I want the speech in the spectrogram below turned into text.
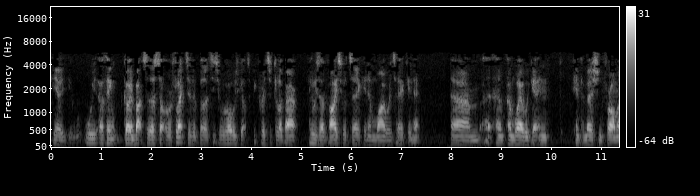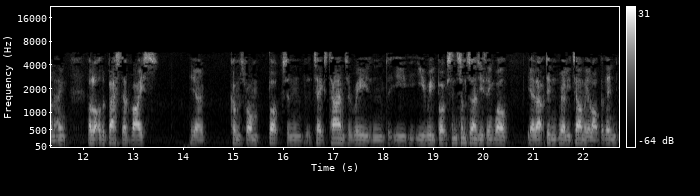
you know, we, I think going back to those sort of reflective abilities, we've always got to be critical about whose advice we're taking and why we're taking it, um, and, and where we're getting information from. And I think a lot of the best advice, you know, comes from books and it takes time to read and you, you read books and sometimes you think, well, yeah, that didn't really tell me a lot, but then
